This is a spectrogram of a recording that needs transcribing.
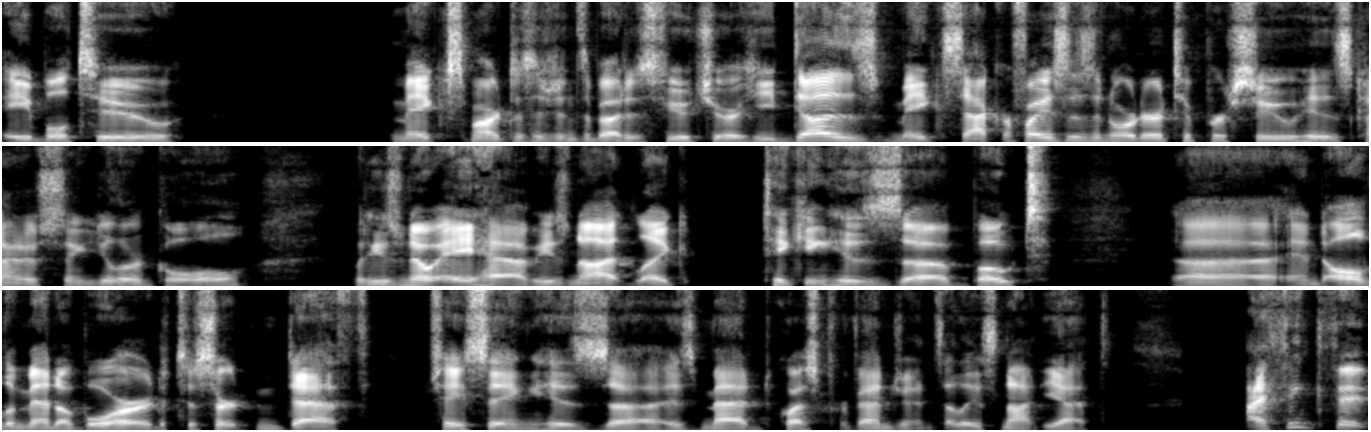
able to make smart decisions about his future. He does make sacrifices in order to pursue his kind of singular goal, but he's no Ahab. He's not like taking his uh, boat uh, and all the men aboard to certain death, chasing his uh, his mad quest for vengeance. At least not yet. I think that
